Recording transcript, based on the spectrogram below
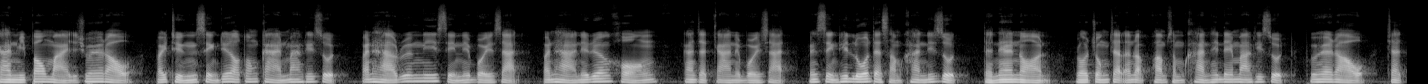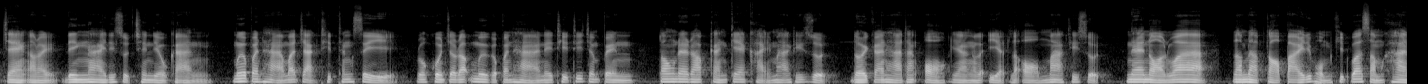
การมีเป้าหมายจะช่วยให้เราไปถึงสิ่งที่เราต้องการมากที่สุด ปัญหาเรื่องหนี้สินในบริษัท ปัญหาในเรื่องของการจัดการในบริษัท เป็นสิ่งที่ล้วนแต่สำคัญที่สุด แต่แน่นอนเราจงจัดอันดับความสำคัญให้ได้มากที่สุด เพื่อให้เราจัดแจงอะไรได้ง่ายที่สุดเช่นเดียวกัน เมื่อปัญหามาจากทิศทั้ง 4 เราควรจะรับมือกับปัญหาในทิศที่จำเป็น ต้องได้รับการแก้ไขมากที่สุด โดยการหาทางออกอย่างละเอียดละออมากที่สุด แน่นอนว่าลำดับต่อไปที่ผมคิดว่าสำคัญ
